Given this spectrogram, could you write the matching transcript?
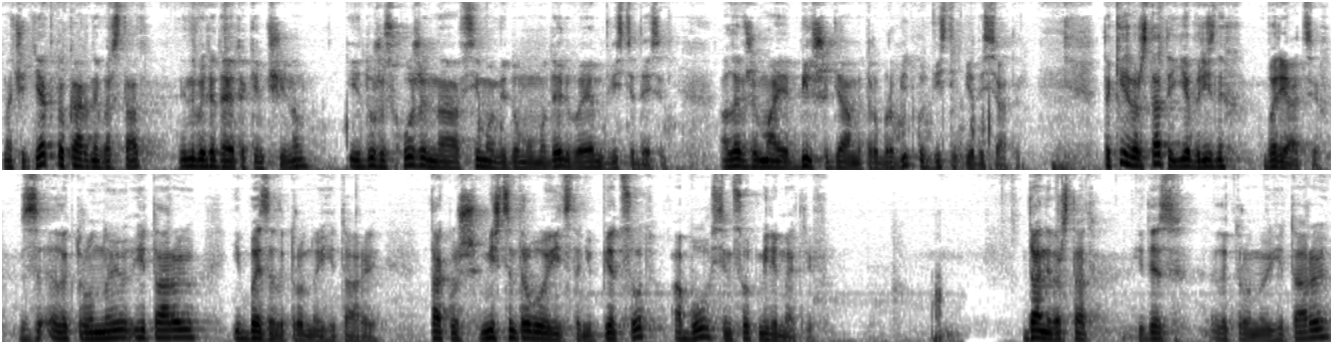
Значить, як токарний верстат, він виглядає таким чином і дуже схожий на всім відому модель VM210, але вже має більший діаметр обробітку 250. Такі верстати є в різних варіаціях з електронною гітарою і без електронної гітари. Також міжцентровою відстанню 500 або 700 мм. Даний верстат йде з електронною гітарою.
